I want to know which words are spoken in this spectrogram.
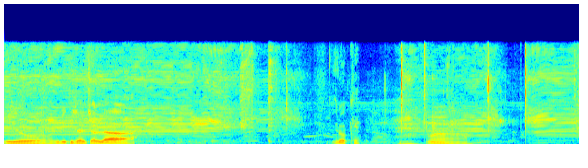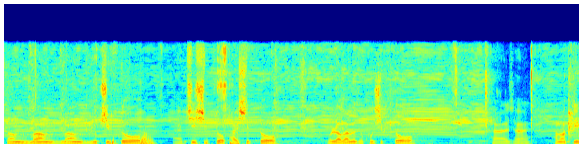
이야 이렇게 잘 잘라 이렇게 와 방방방 60도 아, 70도 80도 올라가면서 90도 살살 파마기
